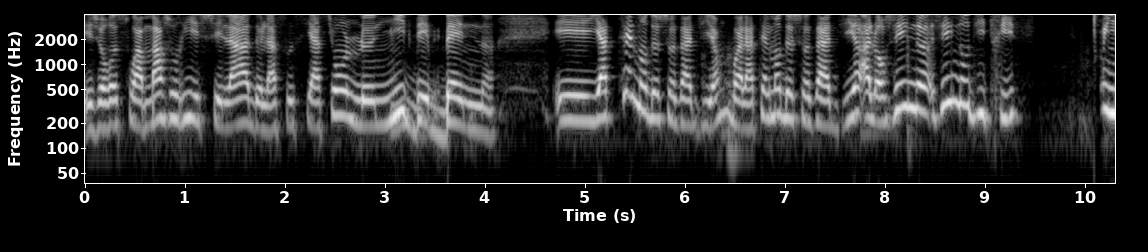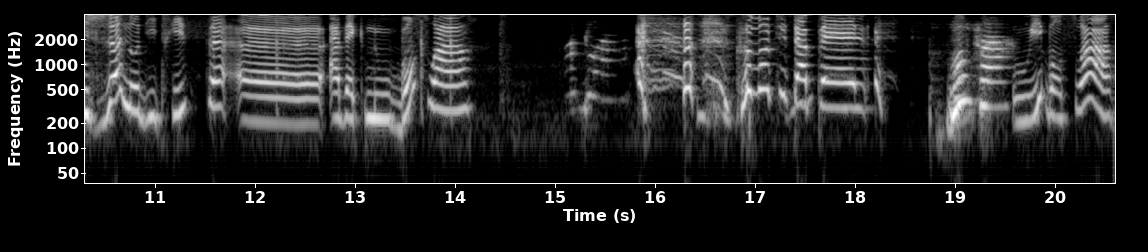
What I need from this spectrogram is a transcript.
Et je reçois Marjorie et Sheila de l'association Le Nid d'Ébène. Et il y a tellement de choses à dire. Voilà, tellement de choses à dire. Alors, j'ai une, j'ai une auditrice, une jeune auditrice euh, avec nous. Bonsoir. Bonsoir. Comment tu t'appelles? Bonsoir. Oui, bonsoir.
